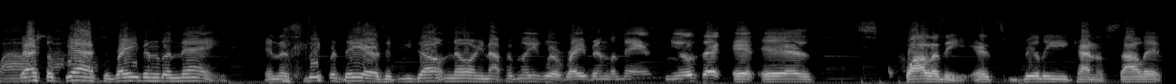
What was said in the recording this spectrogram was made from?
wow, special wow. guest Raven Lenae. And the sleeper there is, if you don't know, you're not familiar with Raven Lenae's music, it is quality. It's really kind of solid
